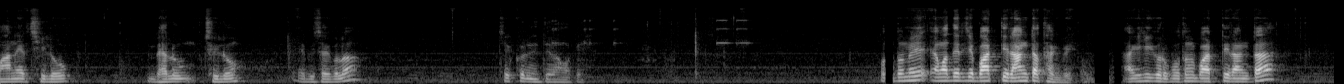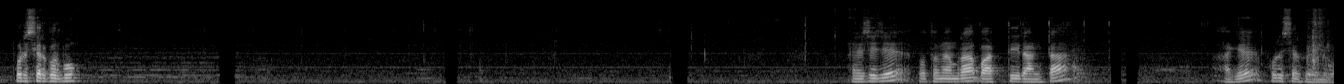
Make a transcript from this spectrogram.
মানের ছিল ভ্যালু ছিল, এই বিষয়গুলো চেক করে নিতে হবে আমাকে। প্রথমে আমাদের যে বাড়তি রাংটা থাকবে, আগে কি করব? প্রথমে বাড়তি রাংটা পরিষ্কার করব। হয়েছে যে, প্রথমে আমরা বাড়তি রাংটা আগে পরিষ্কার করে নেব।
